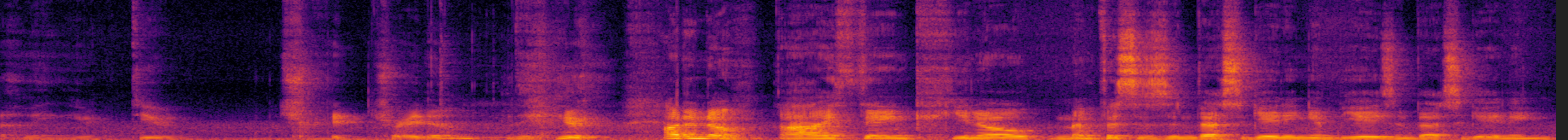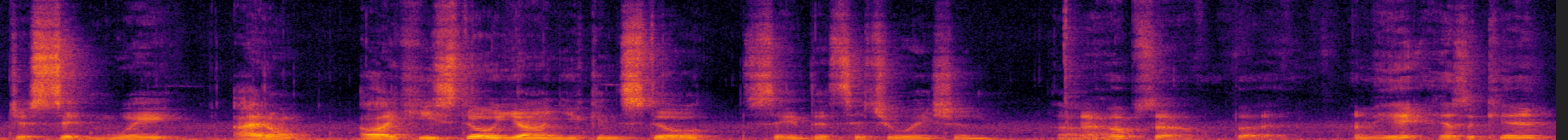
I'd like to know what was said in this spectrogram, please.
I mean, you do you trade, trade him? Do you? I don't know. I think you know Memphis is investigating, NBA's investigating. Just sit and wait. I don't like. He's still young. You can still save this situation. Um, I hope so, but I mean, he, he has a kid.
